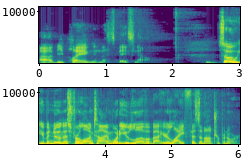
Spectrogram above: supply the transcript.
uh, be playing in this space now. So you've been doing this for a long time. What do you love about your life as an entrepreneur?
